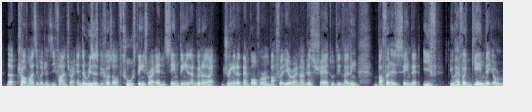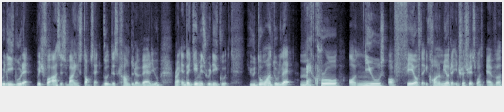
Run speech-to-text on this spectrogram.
the 12 months emergency funds, right? And the reason is because of two things, right? And same thing is I'm gonna like drink at the temple of Warren Buffett here right now. I'm just share two things. I think Buffett has saying that if you have a game that you're really good at, which for us is buying stocks at good discount to the value, right? And the game is really good. You don't want to let macro or news or fear of the economy or the interest rates, whatever,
